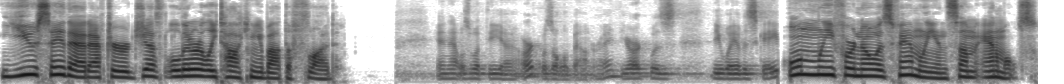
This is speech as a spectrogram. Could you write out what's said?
You say that after just literally talking about the flood. And that was what the uh, ark was all about, right? The ark was the way of escape. Only for Noah's family and some animals.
